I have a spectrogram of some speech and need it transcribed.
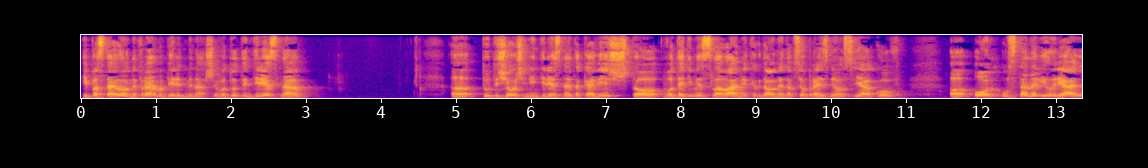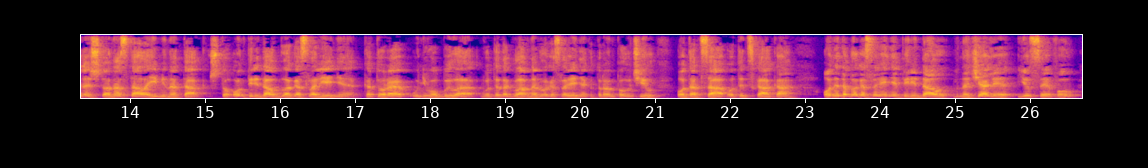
И поставил он Ефраима перед Минаше. Вот тут интересно, э, тут еще очень интересная такая вещь, что вот этими словами, когда он это все произнес, Яков, а, он установил реальность, что она стала именно так, что он передал благословение, которое у него было, вот это главное благословение, которое он получил от отца, от Ицхака, он это благословение передал вначале Йосефу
